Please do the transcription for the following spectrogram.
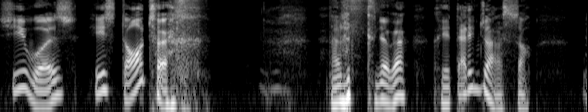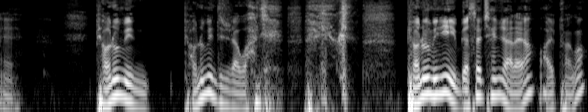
she was his daughter. 나는 그녀가 그의 딸인 줄 알았어. 예. 변우민 변우민들이라고 하지. 변우민이 몇 살 차이인 줄 알아요? 와이프하고?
